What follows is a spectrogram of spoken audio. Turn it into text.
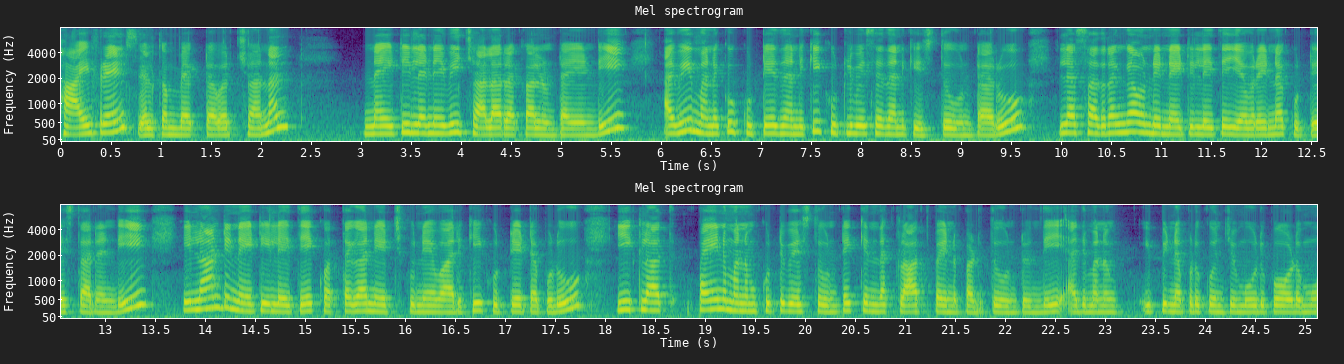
Hi friends welcome back to our channel నైటీలు అనేవి చాలా రకాలు ఉంటాయండి అవి మనకు కుట్టేదానికి కుట్లు వేసేదానికి ఇస్తూ ఉంటారు. ఇలా సదరంగా ఉండే నైటీలు అయితే ఎవరైనా కుట్టేస్తారండి. ఇలాంటి నైటీలు అయితే కొత్తగా నేర్చుకునే వారికి కుట్టేటప్పుడు ఈ క్లాత్ పైన మనం కుట్టు వేస్తూ ఉంటే కింద క్లాత్ పైన పడుతూ ఉంటుంది. అది మనం ఇప్పినప్పుడు కొంచెం ఊడిపోవడము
